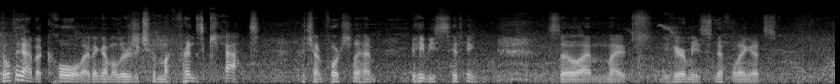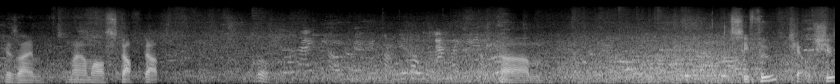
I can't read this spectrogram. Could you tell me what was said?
Don't think I have a cold. I think I'm allergic to my friend's cat, which unfortunately I'm babysitting. So I might. You hear me sniffling? It's because I'm. I'm all stuffed up. Oh. Um. Seafood. Chao shu.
